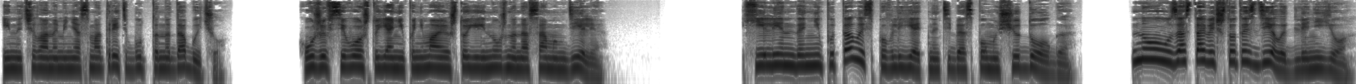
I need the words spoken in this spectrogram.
и начала на меня смотреть, будто на добычу. Хуже всего, что я не понимаю, что ей нужно на самом деле. Хелинда не пыталась повлиять на тебя с помощью долга? Ну, заставить что-то сделать для нее.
